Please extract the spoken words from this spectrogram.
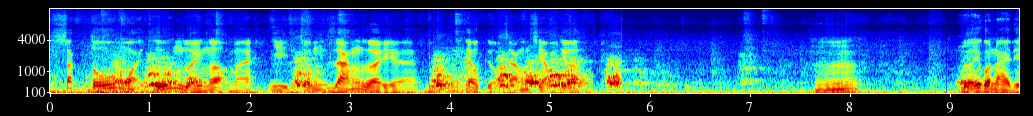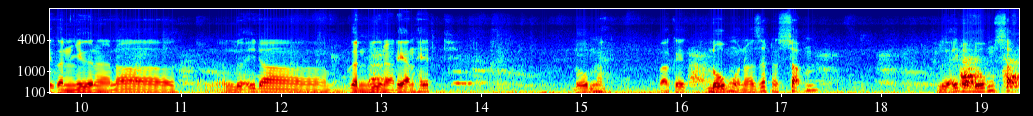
Sắc tố mọi thứ người ngợ mà, nhìn trông dáng người à, đúng theo kiểu dáng con sẹo chưa? Ừ. lưỡi con này thì gần như là nó, lưỡi nó gần như là đen hết. Đốm này. Và cái đốm của nó rất là sẫm. Lưỡi nó đốm sẫm.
